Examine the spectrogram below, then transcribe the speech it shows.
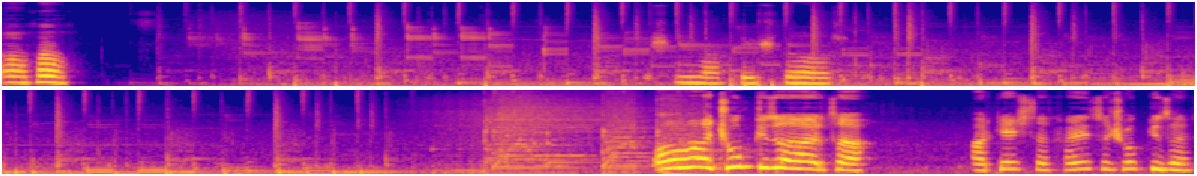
Aha. Şimdi arkadaşlar. Aa çok güzel harita. Arkadaşlar harita çok güzel.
